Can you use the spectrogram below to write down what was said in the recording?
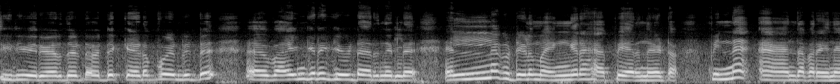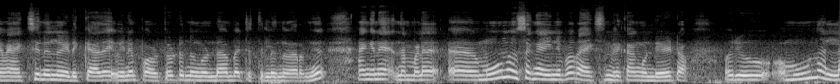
ചിരി വരുമായിരുന്നു കേട്ടോ. അവന്റെ കിടപ്പ് കണ്ടിട്ട് ഭയങ്കര ക്യൂട്ടായിരുന്നില്ലേ എല്ലാ കുട്ടികളും ഭയങ്കര ഹാപ്പി ആയിരുന്നു കേട്ടോ. പിന്നെ എന്താ പറയുന്നത് വാക്സിനൊന്നും എടുക്കാതെ ഇവനെ പുറത്തോട്ടൊന്നും കൊണ്ടുപോകാൻ പറ്റത്തില്ലെന്ന് പറഞ്ഞു. അങ്ങനെ നമ്മൾ മൂന്ന് ദിവസം കഴിഞ്ഞപ്പോൾ വാക്സിൻ എടുക്കാൻ കൊണ്ടുപോയി കേട്ടോ. ഒരു മൂന്നല്ല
